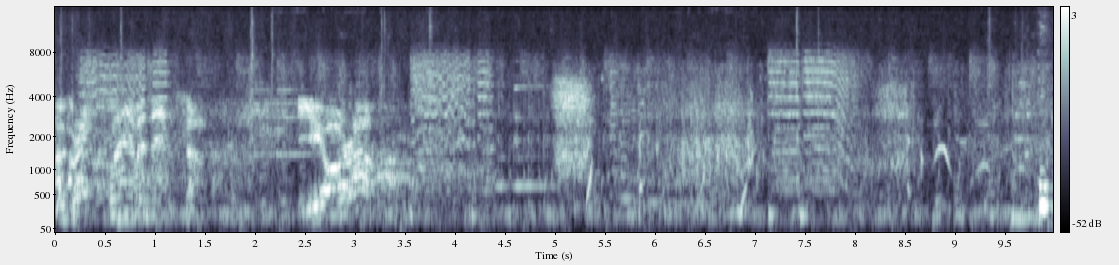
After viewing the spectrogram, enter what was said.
A great slam and then some. You're up. I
